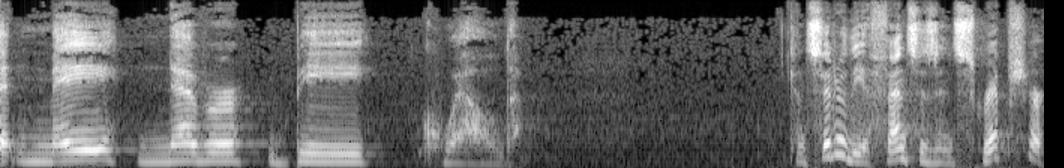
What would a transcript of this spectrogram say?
that may never be quelled. Consider the offenses in Scripture.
